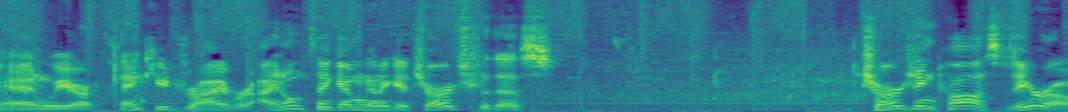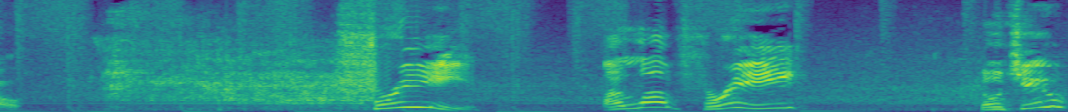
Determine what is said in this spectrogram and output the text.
And we are, thank you driver. I don't think I'm gonna get charged for this. Charging cost, zero. Free! I love free! Don't you?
